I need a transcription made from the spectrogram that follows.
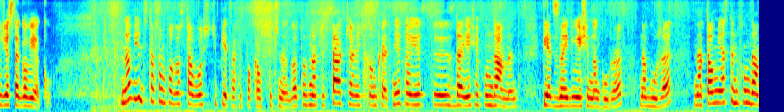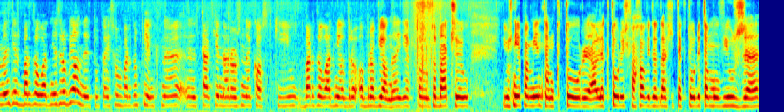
XX wieku. No więc to są pozostałości pieca hypokaustycznego, to znaczy ta część konkretnie to jest, y, zdaje się, fundament. Piec znajduje się na, górę, na górze, natomiast ten fundament jest bardzo ładnie zrobiony. Tutaj są bardzo piękne y, takie narożne kostki, bardzo ładnie obrobione. Jak to zobaczył, już nie pamiętam który, ale któryś fachowiec od architektury to mówił, że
